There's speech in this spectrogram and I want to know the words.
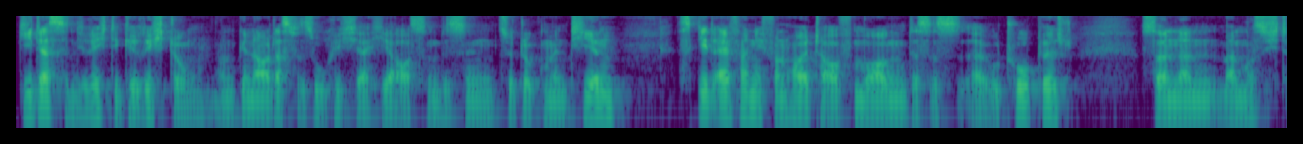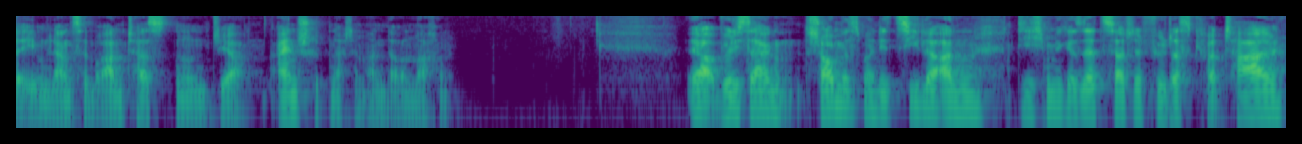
geht das in die richtige Richtung. Und genau das versuche ich ja hier auch so ein bisschen zu dokumentieren. Es geht einfach nicht von heute auf morgen, das ist äh, utopisch, sondern man muss sich da eben langsam rantasten und ja, einen Schritt nach dem anderen machen. Ja, würde ich sagen, schauen wir uns mal die Ziele an, die ich mir gesetzt hatte für das Quartal.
